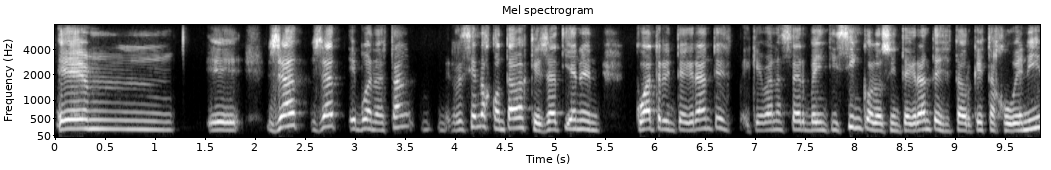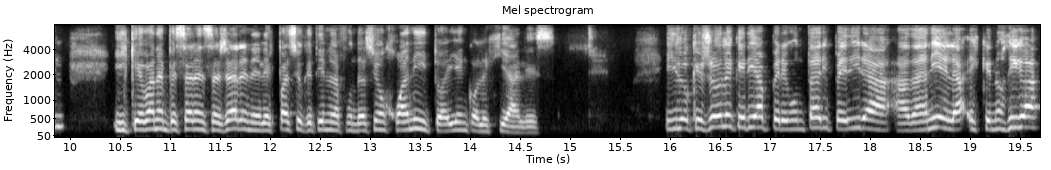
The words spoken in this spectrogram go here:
Em, eh, ya, ya, eh, bueno, están, recién nos contabas que ya tienen cuatro integrantes, que van a ser 25 los integrantes de esta orquesta juvenil y que van a empezar a ensayar en el espacio que tiene la Fundación Juanito, ahí en Colegiales. Y lo que yo le quería preguntar y pedir a, Daniela es que nos diga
